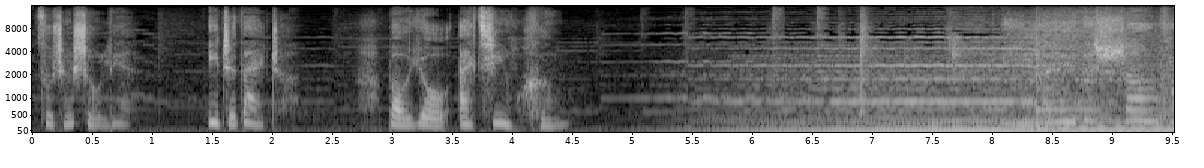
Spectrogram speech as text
做成手链，一直戴着，保佑爱情永恒。你美得像幅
